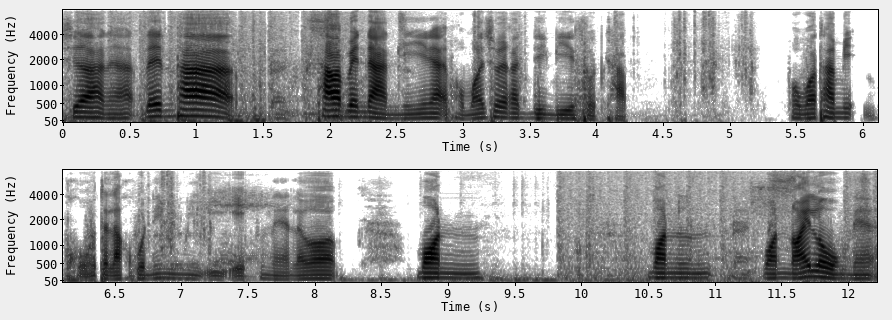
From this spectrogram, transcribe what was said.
เชื่อนะฮะเล่นถ้าถ้ามาเป็นด่านนี้เนี่ยผมว่าช่วยกันยิงดีสุดครับ ผมว่าถ้ามีโหแต่ละคนนี่มี EX เนี่ยแล้วก็มอนมอนมอนน้อยลงเนี่ย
